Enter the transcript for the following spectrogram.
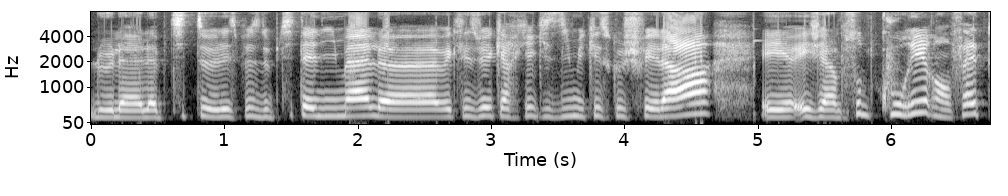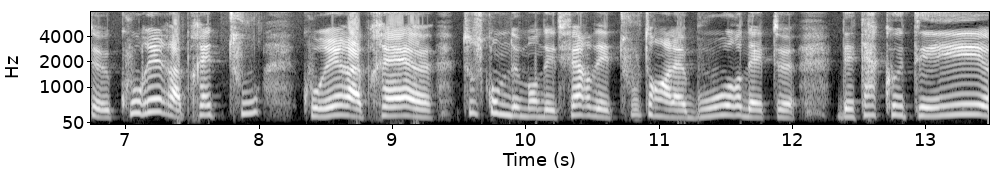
la, petite, l'espèce de petit animal euh, avec les yeux écarqués qui se dit mais qu'est-ce que je fais là? Et, j'ai l'impression de courir en fait, euh, courir après tout, courir après tout ce qu'on me demandait de faire, d'être tout le temps à la bourre, d'être, d'être à côté.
